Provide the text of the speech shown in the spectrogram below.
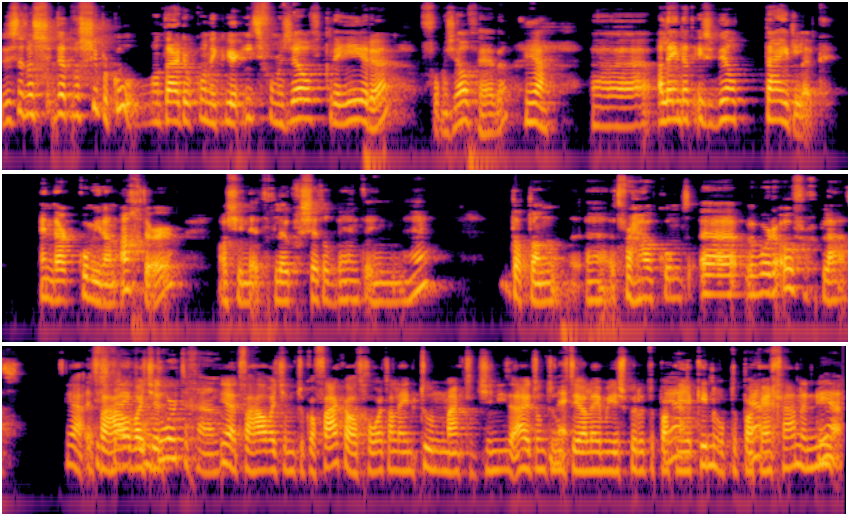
dus dat was, dat was super cool. Want daardoor kon ik weer iets voor mezelf creëren, voor mezelf hebben. Ja. Eh, alleen dat is wel tijdelijk. En daar kom je dan achter, als je net leuk gezetteld bent en hè, dat dan het verhaal komt, we worden overgeplaatst. Ja, het, Het, verhaal wat je... door te gaan. Ja, het verhaal wat je natuurlijk al vaker had gehoord. Alleen toen maakte het je niet uit. Want toen Nee. hoefde je alleen maar je spullen te pakken Ja. en je kinderen op te pakken Ja. en gaan. En nu Ja,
